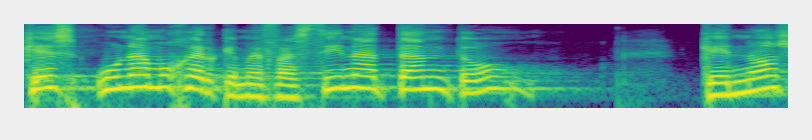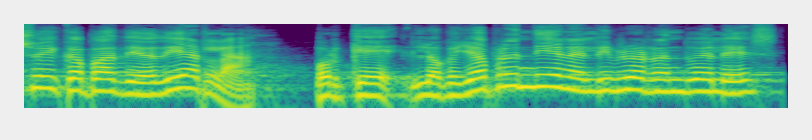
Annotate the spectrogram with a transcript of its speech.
que es una mujer que me fascina tanto que no soy capaz de odiarla, porque lo que yo aprendí en el libro Rendueles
